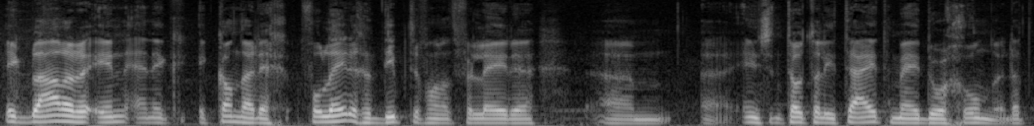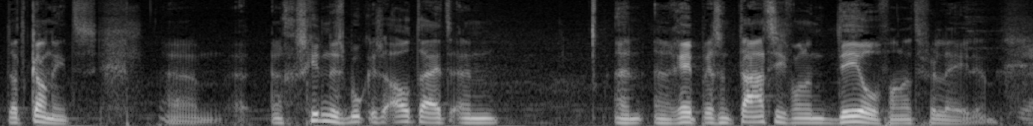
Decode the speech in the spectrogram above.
ik blader erin en ik, ik kan daar de volledige diepte van het verleden ehm, eh, in zijn totaliteit mee doorgronden. Dat, dat kan niet. Ehm, een geschiedenisboek is altijd een, een, een representatie van een deel van het verleden. Ja.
